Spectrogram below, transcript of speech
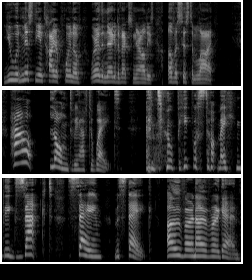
you would miss the entire point of where the negative externalities of a system lie. How long do we have to wait until people stop making the exact same mistake over and over again?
